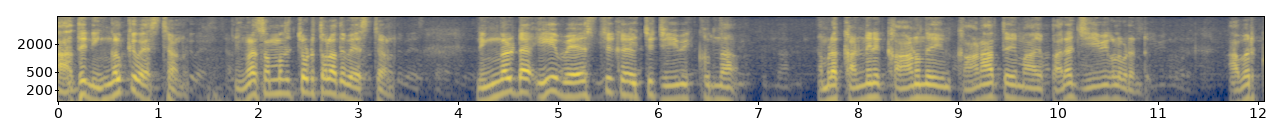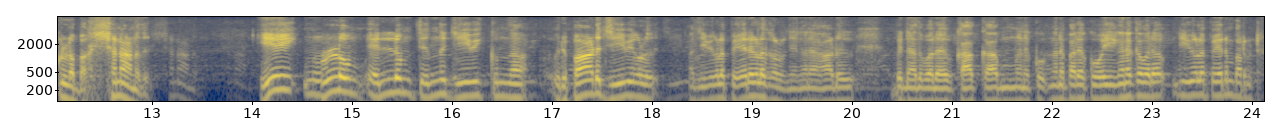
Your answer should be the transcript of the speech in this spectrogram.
അത് നിങ്ങൾക്ക് വേസ്റ്റാണ് നിങ്ങളെ സംബന്ധിച്ചിടത്തോളം അത് വേസ്റ്റാണ് നിങ്ങളുടെ ഈ വേസ്റ്റ് കഴിച്ച് ജീവിക്കുന്ന നമ്മളെ കണ്ണിന് കാണുന്നതും കാണാത്തതുമായ പല ജീവികളും ഇവിടെ ഉണ്ട്. അവർക്കുള്ള ഭക്ഷണമാണിത് ഈ ഉള്ളും എല്ലും തിന്ന് ജീവിക്കുന്ന ഒരുപാട് ജീവികൾ ആ ജീവികളെ പേരുകളൊക്കെ പറഞ്ഞു. ഇങ്ങനെ ആട് പിന്നെ അതുപോലെ കാക്ക ഇങ്ങനെ ഇങ്ങനെ പല കോയി ഇങ്ങനെയൊക്കെ പല ജീവികളെ പേരും പറഞ്ഞിട്ട്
